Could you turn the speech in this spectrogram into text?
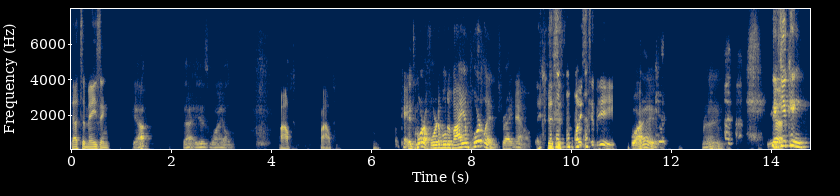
That's amazing. Yeah, that is wild. Wow. Wow. Okay. It's more affordable to buy in Portland right now. this is the place to be. Right. Right. If you can,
